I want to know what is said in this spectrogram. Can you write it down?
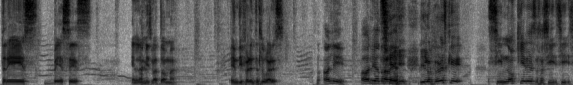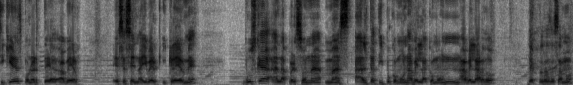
tres veces en la misma toma. En diferentes lugares. Oli, Oli otra vez. Y lo peor es que si no quieres, o sea, si, si, si quieres ponerte a, ver esa escena y ver y creerme, busca a la persona más alta, tipo como, una como un Abelardo de Plaza de Samo,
